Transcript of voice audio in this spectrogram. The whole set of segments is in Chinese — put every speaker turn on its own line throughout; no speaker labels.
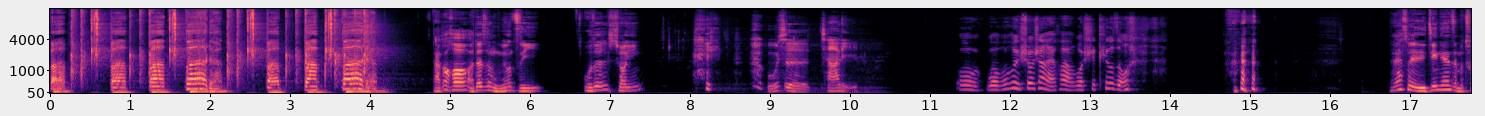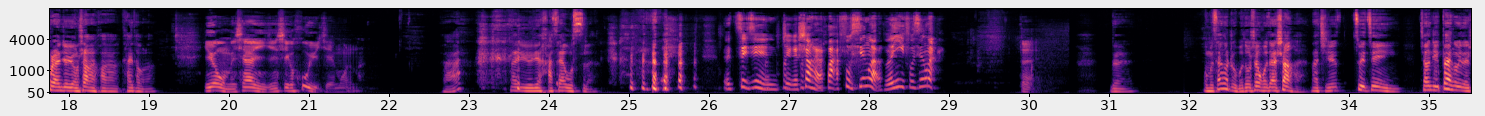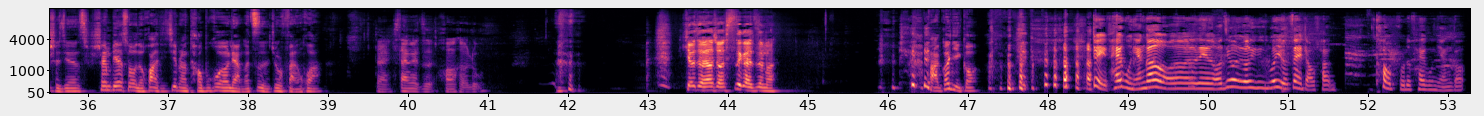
ba ba ba ba da ba ba ba da
大家好，后头是毋庸置疑，我是小英。
我是查理，
我我不会说上海话，我是 Q 总。
哎，所以今天怎么突然就用上海话开头了？
因为我们现在已经是一个沪语节目了嘛。
啊，那就有点哈塞乌斯了。
呃，最近这个上海话复兴了，文艺复兴了。
对，
对，我们三个主播都生活在上海。那其实最近将近半个月的时间，身边所有的话题基本上逃不过两个字，就是繁花。
对，三个字黄河路。Q 总要说四个字吗？
法国年糕。
对，排骨年糕，我我就有我有在找靠靠谱的排骨年糕。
